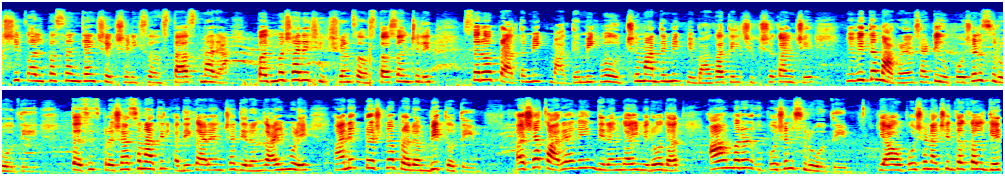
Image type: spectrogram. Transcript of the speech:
नाशिक अल्पसंख्याक शैक्षणिक संस्था असणाऱ्या पद्मशाली शिक्षण संस्था संचलित सर्व प्राथमिक माध्यमिक व उच्च माध्यमिक विभागातील शिक्षकांचे विविध मागण्यांसाठी उपोषण सुरू होते. तसेच प्रशासनातील अधिकाऱ्यांच्या दिरंगाईमुळे अनेक प्रश्न प्रलंबित होते. अशा कार्यालयीन दिरंगाई विरोधात आमरण उपोषण सुरू होते. या उपोषणाची दखल घेत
